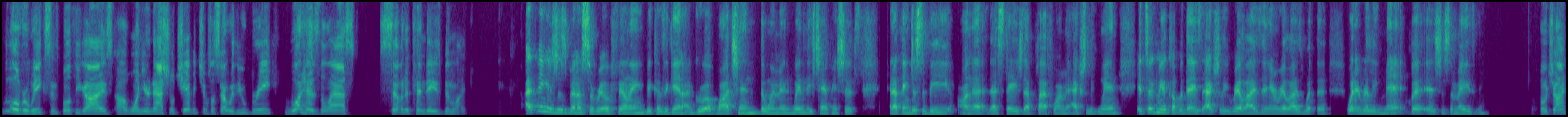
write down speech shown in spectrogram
a little over a week since both of you guys uh, won your national championships. I'll start with you, Brea. What has the last seven to 10 days been like? I think it's just been a surreal feeling because again, I grew up watching the women win these championships. And I think just to be on that that stage, that platform, and actually win, it took me a couple days to actually realize it and realize what the what it really meant. But it's just amazing. Ochai?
